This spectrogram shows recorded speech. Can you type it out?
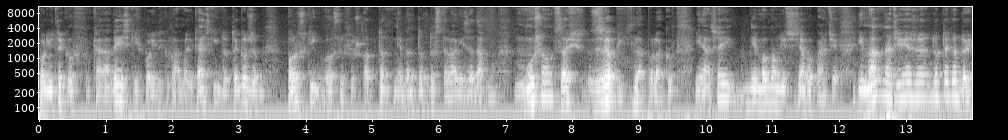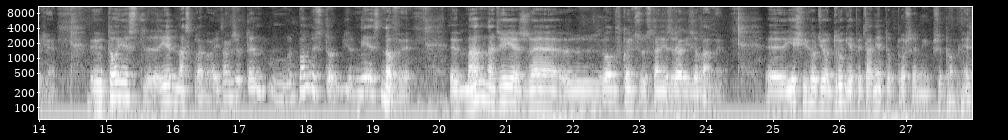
polityków kanadyjskich, polityków amerykańskich do tego, że polskich głosów już odtąd nie będą dostawali za darmo. Muszą coś zrobić dla Polaków, inaczej nie mogą liczyć na poparcie. I mam nadzieję, że do tego dojdzie. Y, To jest jedna sprawa. I także ten pomysł to nie jest nowy. Y, Mam nadzieję, że y, on w końcu zostanie zrealizowany. Jeśli chodzi o drugie pytanie, to proszę mi przypomnieć.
